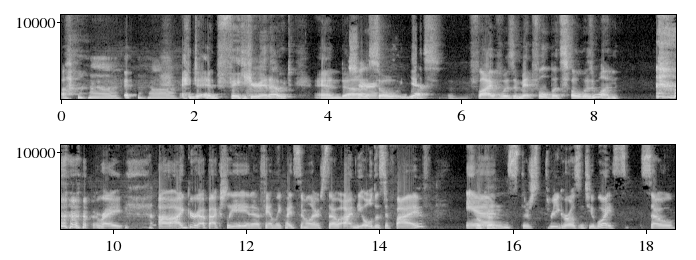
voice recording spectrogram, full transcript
mm-hmm. Mm-hmm. and and figure it out. And uh, sure. so, yes, five was a mitful, but so was one. right. Uh, I grew up actually in a family quite similar. So I'm the oldest of five and okay. there's three girls and two boys. So,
